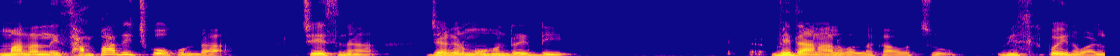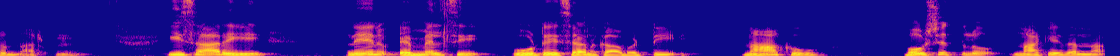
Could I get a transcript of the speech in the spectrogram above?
మనల్ని సంపాదించుకోకుండా చేసిన జగన్మోహన్ రెడ్డి విధానాల వల్ల కావచ్చు విసిగిపోయిన వాళ్ళు ఉన్నారు. ఈసారి నేను ఎమ్మెల్సీ ఓటేశాను కాబట్టి నాకు భవిష్యత్తులో నాకు ఏదన్నా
